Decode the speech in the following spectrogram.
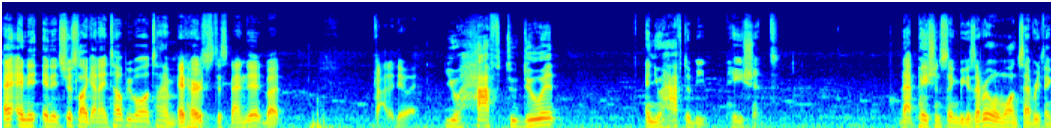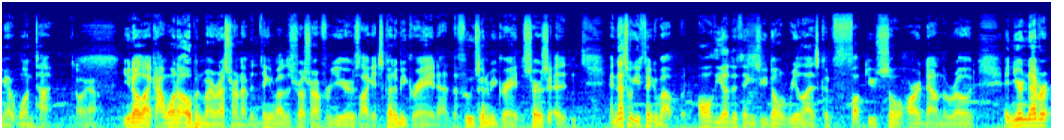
And and, it, and it's just like, and I tell people all the time, it hurts to spend it, but gotta do it. you have to do it and you have to be patient that patience thing because everyone wants everything at one time Oh yeah. You know, like I want to open my restaurant. I've been thinking about this restaurant for years. Like it's going to be great. uh, The food's going to be great. The service, uh, and that's what you think about. But all the other things you don't realize could fuck you so hard down the road, and you're never.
